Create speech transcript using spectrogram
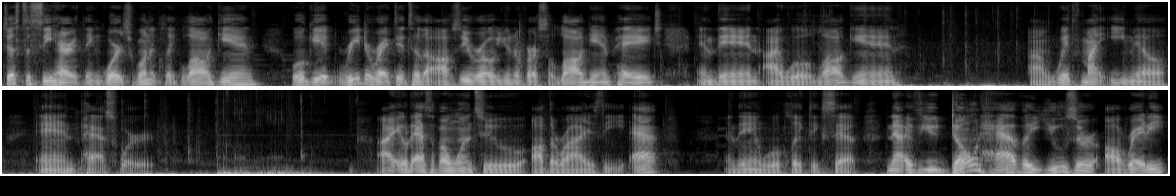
just to see how everything works, we're going to click login. We'll get redirected to the Auth0 universal login page. And then I will log in um, with my email and password. Right, it would ask if I want to authorize the app and then we'll click accept. Now, if you don't have a user already,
